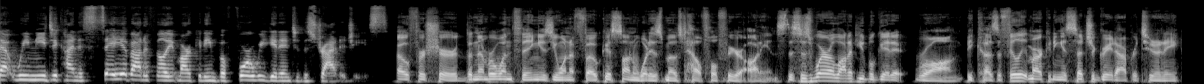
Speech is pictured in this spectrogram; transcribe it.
that we need to kind of say about affiliate marketing before we get into the strategies? Oh, for sure. The number one thing is you want to focus on what is most helpful for your audience. This is where a lot of people get it wrong because affiliate marketing is such a great opportunity.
